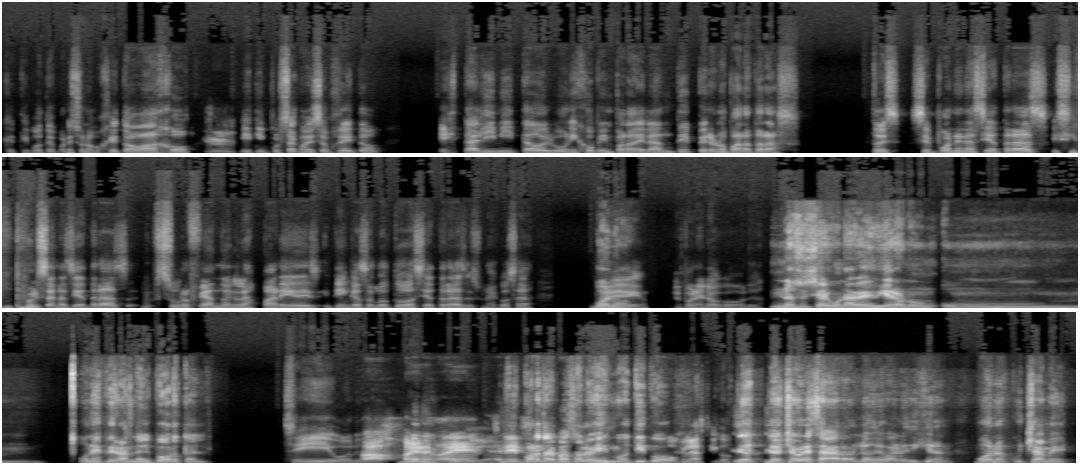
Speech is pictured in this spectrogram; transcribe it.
que tipo te pones un objeto abajo Mm. y te impulsas con ese objeto, está limitado el bunny hopping para adelante, pero no para atrás. Entonces se ponen hacia atrás y se impulsan hacia atrás, surfeando en las paredes y tienen que hacerlo todo hacia atrás. Es una cosa Bueno, me, me pone loco, boludo. no sé si alguna vez vieron un, un, un speedrun del Portal. Sí, boludo. ah, bueno, Bueno, eh. En el. Portal pasa lo mismo, tipo, Juego clásico. los, los chavales agarraron, los de Valve dijeron, bueno, escúchame,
